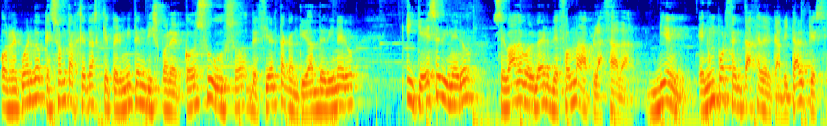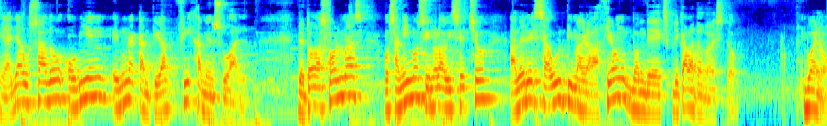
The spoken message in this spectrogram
os recuerdo que son tarjetas que permiten disponer con su uso de cierta cantidad de dinero y que ese dinero se va a devolver de forma aplazada, bien en un porcentaje del capital que se haya usado o bien en una cantidad fija mensual. De todas formas, os animo, si no lo habéis hecho, a ver esa última grabación donde explicaba todo esto. Bueno,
